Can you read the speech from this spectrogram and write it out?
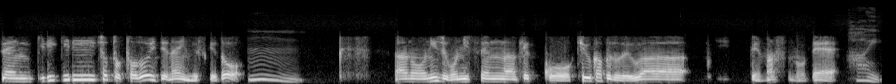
線ギリギリちょっと届いてないんですけど、うん、あの、25日線が結構急角度で上向いてますので、はい。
